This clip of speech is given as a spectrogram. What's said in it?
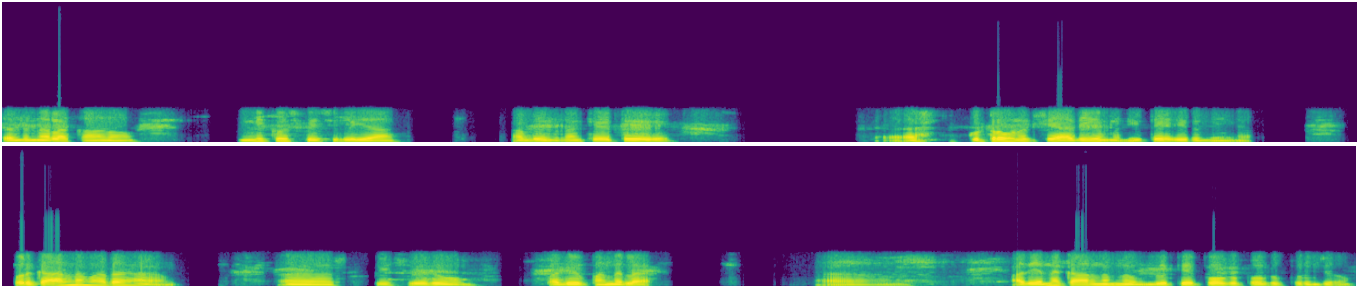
ரெண்டு நாளா காணோம். இன்னைக்கும் ஸ்பீச் இல்லையா? அப்படின்லாம் கேட்டு குற்ற உணர்ச்சி அதிகம் பண்ணிட்டே இருந்தீங்க. ஒரு காரணமா தான் ஸ்பீச் எதுவும் பதிவு பண்ணல. அது என்ன காரணம்னு உங்களுக்கே போக போக புரிஞ்சிடும்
